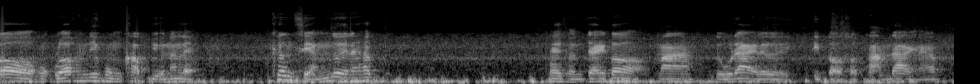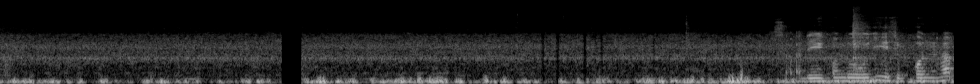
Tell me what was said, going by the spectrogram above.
ก็หกล้อคันที่ผมขับอยู่นั่นแหละ เครื่องเสียงด้วยนะครับ ครสนใจก็มาดูได้เลย ติดต่อสอบถามได้นะครับ สวัสดีคนดู20คนครับ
